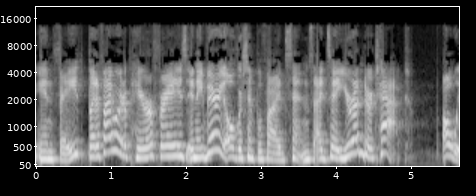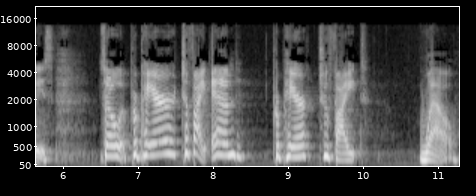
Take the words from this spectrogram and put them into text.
in faith. But if I were to paraphrase in a very oversimplified sentence, I'd say you're under attack, always. So prepare to fight and prepare to fight well.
